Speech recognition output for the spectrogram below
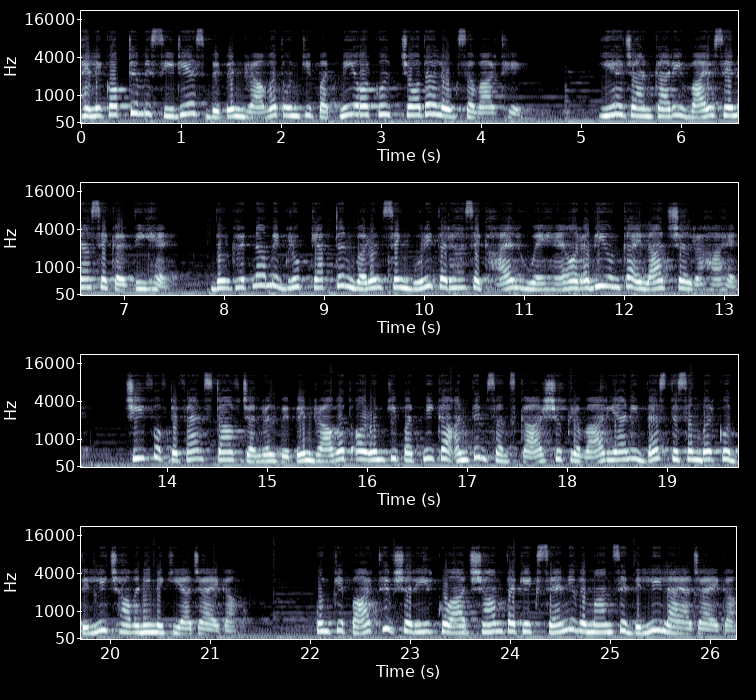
हेलीकॉप्टर में सीडीएस बिपिन रावत, उनकी पत्नी और कुल चौदह लोग सवार थे। यह जानकारी वायुसेना से कर दी है। दुर्घटना में ग्रुप कैप्टन वरुण सिंह बुरी तरह से घायल हुए हैं और अभी उनका इलाज चल रहा है। Chief of defence staff general Bipin Rawat और उनकी पत्नी का अंतिम संस्कार शुक्रवार, यानी 10 दिसंबर को दिल्ली छावनी में किया जाएगा। उनके पार्थिव शरीर को आज शाम तक एक सैन्य विमान से दिल्ली लाया जाएगा।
